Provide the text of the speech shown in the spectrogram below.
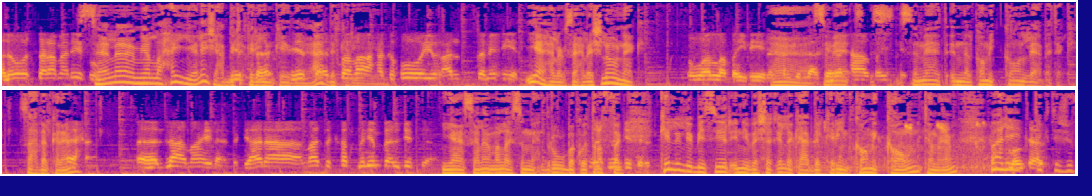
ألو السلام عليكم. سلام يلا حيا. ليش يا عبد الكريم كذا؟ عبد الكريم. صباحك أخوي وعلى المستمعين يا هلا وسهلا شلونك؟ والله طيبين الحمد آه لله سمعت طيب. سمعت إن ال Comic Con لعبتك صح ذا الكلام؟ آه لا ما هي لعبتي أنا ماسك خط من ينبع لجده يا سلام الله يسمح دروبك جدة. كل اللي بيصير إني بشغل لك يا عبد الكريم كوميك كون تمام؟ وعليك. تكتشف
